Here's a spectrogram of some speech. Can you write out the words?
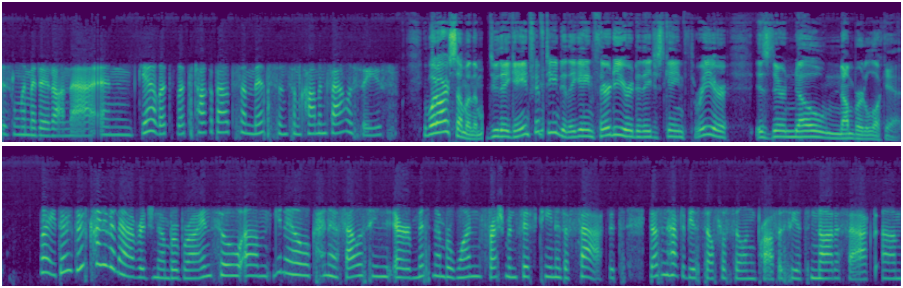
is limited on that. And yeah, let's let's talk about some myths and some common fallacies. What are some of them? Do they gain 15? Do they gain 30 or do they just gain 3 or is there no number to look at? Right. There, there's an average number, Brian. So, um, you know, kind of fallacy or myth number one, freshman 15 is a fact. It doesn't have to be a self-fulfilling prophecy. It's not a fact. Um,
